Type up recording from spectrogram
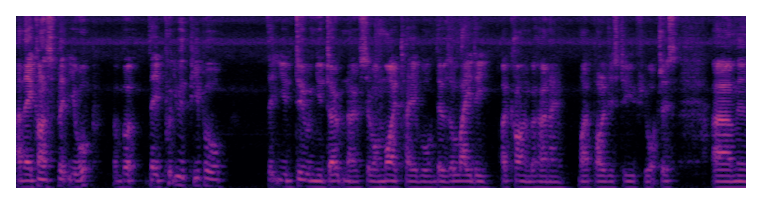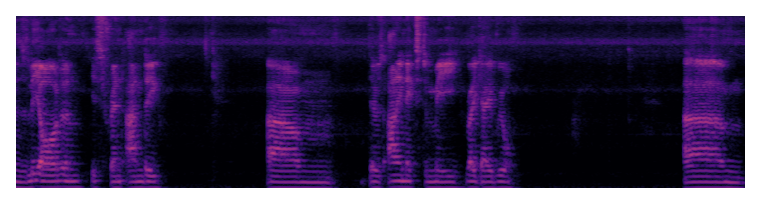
and they kind of split you up but they put you with people that you do and you don't know. So on my table, there was a lady, I can't remember her name. My apologies to you if you watch this. Um, was Lee Arden, his friend Andy. Um, there was Annie next to me, Ray Gabriel, um,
